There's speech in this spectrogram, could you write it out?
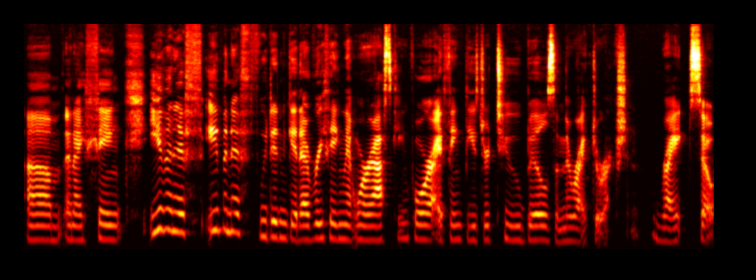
Um, and I think even if even if we didn't get everything that we're asking for, I think these are two bills in the right direction, right? So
